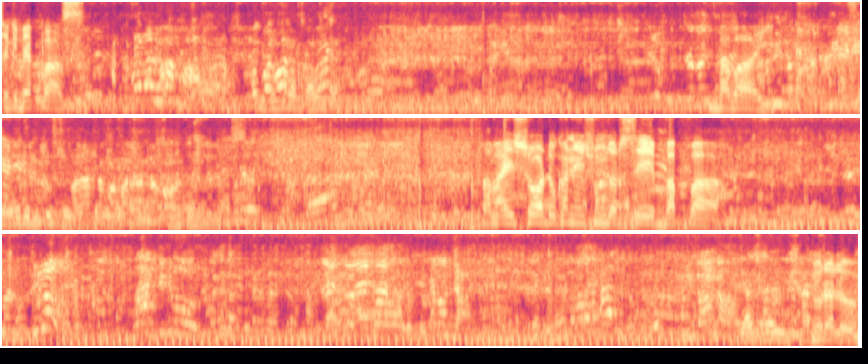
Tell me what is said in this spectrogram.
থেকে ব্যাকপাস বাবাই। বাবাই শট ওখানে সুন্দর সেভ বাপ্পা। নুর আলম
